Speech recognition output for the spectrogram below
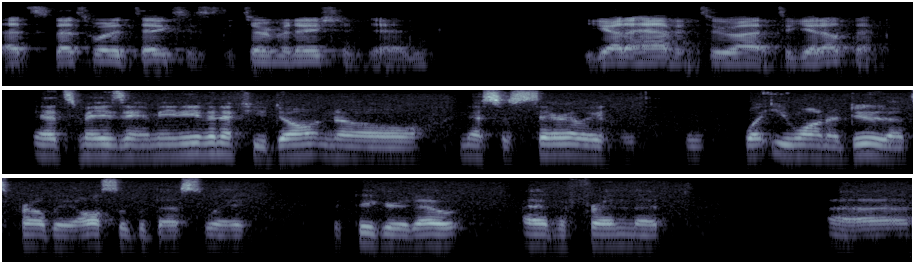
that's that's what it takes. It's determination, and you got to have it to uh, to get out there. It's amazing. I mean, even if you don't know necessarily what you want to do, that's probably also the best way to figure it out. I have a friend that uh,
